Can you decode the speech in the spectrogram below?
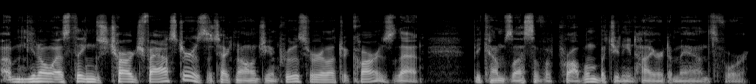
um, you know, as things charge faster, as the technology improves for electric cars, that becomes less of a problem, but you need higher demands for,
